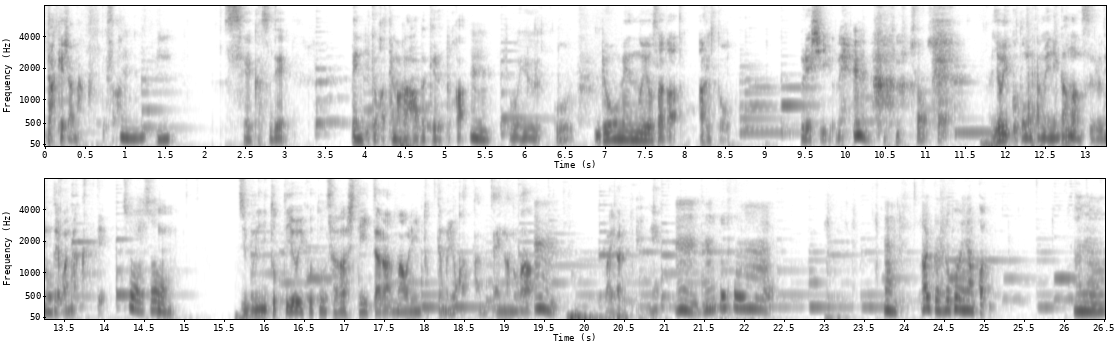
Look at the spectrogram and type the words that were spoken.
だけじゃなくってさ、うん。うん。生活で便利とか手間が省けるとか、うんそういうこう両面の良さがあると嬉しいよね。うん そうそう良いことのために我慢するのではなくて、そうそう。うん自分にとって良いことを探していたら周りにとっても良かったみたいなのがいっうんぱいあるといいね。うん、ほんとそう思う。うん、あとすごいなんか、あの、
